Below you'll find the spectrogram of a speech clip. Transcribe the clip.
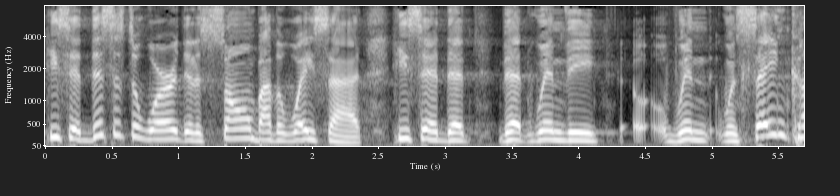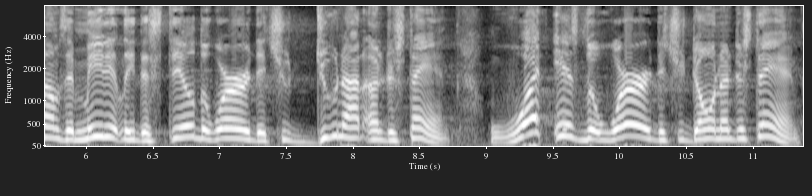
he said, This is the word that is sown by the wayside. He said that, that when, the, when, when Satan comes immediately to steal the word that you do not understand, what is the word that you don't understand?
